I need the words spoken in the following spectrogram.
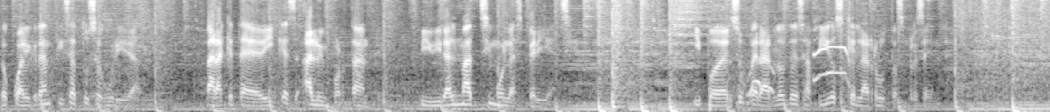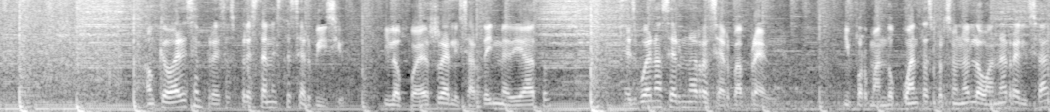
lo cual garantiza tu seguridad, para que te dediques a lo importante, vivir al máximo la experiencia y poder superar los desafíos que las rutas presentan. Aunque varias empresas prestan este servicio y lo puedes realizar de inmediato, es bueno hacer una reserva previa, informando cuántas personas lo van a realizar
